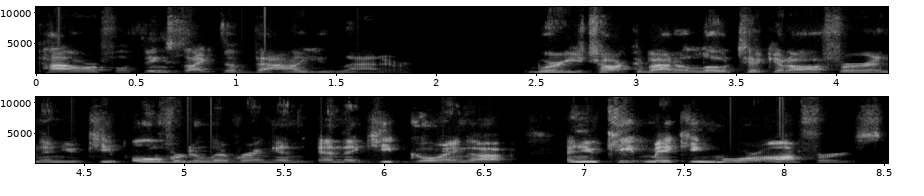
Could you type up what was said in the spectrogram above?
powerful. Things like the value ladder, where you talk about a low ticket offer and then you keep over delivering and, and they keep going up and you keep making more offers.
